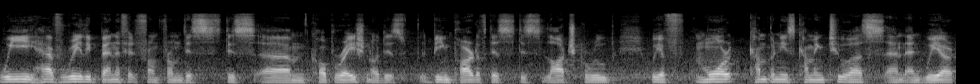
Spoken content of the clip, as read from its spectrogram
we have really benefited from from this this um, cooperation or this being part of this this large group. We have more companies coming to us, and and we are.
